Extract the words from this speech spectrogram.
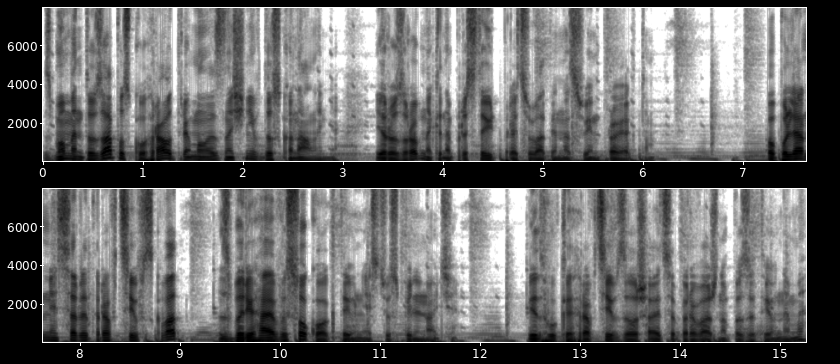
З моменту запуску гра отримала значні вдосконалення, і розробники не перестають працювати над своїм проєктом. Популярність серед гравців Squad зберігає високу активність у спільноті. Відгуки гравців залишаються переважно позитивними,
